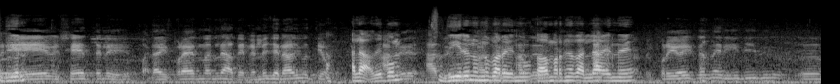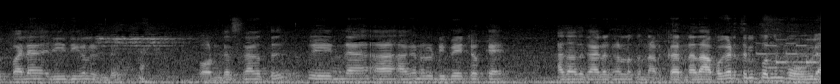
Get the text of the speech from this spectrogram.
ഒരേ വിഷയത്തിൽ പല അഭിപ്രായം ജനാധിപത്യം. അല്ല അതിപ്പം അത് അത് സുധീരൻ ഒന്ന് പറയുന്നു താൻ പറഞ്ഞതല്ല എന്ന്. പ്രയോഗിക്കുന്ന രീതിയിൽ പല രീതികളുണ്ട്. കോൺഗ്രസിനകത്ത് പിന്നെ അങ്ങനെ ഒരു ഡിബേറ്റ് ഒക്കെ അതാത് കാലങ്ങളിലൊക്കെ നടക്കാറുണ്ട്. അത് അപകടത്തിലേക്കൊന്നും പോകില്ല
